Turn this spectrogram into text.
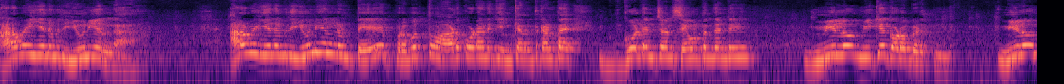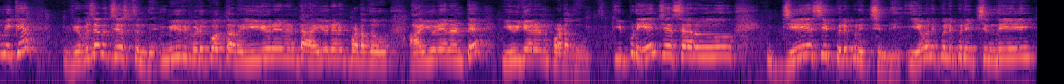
అరవై ఎనిమిది యూనియన్ల అరవై ఎనిమిది యూనియన్లు ఉంటే ప్రభుత్వం ఆడుకోవడానికి ఇంకెంతకంటే గోల్డెన్ ఛాన్స్ ఏముంటుందండి? మీలో మీకే గొడవ పెడుతుంది. మీలో మీకే విభజన చేస్తుంది. మీరు విడిపోతారు. ఈ యూనియన్ అంటే ఆ యూనియన్కి పడదు. ఆ యూనియన్ అంటే ఈ యూనియన్ పడదు. ఇప్పుడు ఏం చేశారు? జేఏసీ పిలుపునిచ్చింది. ఏమని పిలుపునిచ్చింది?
